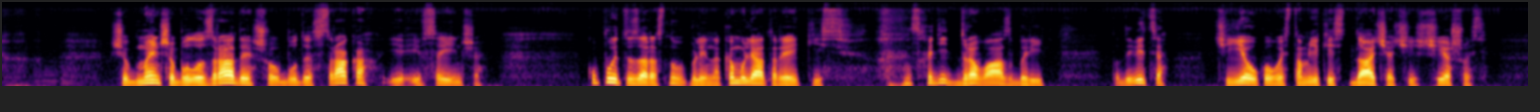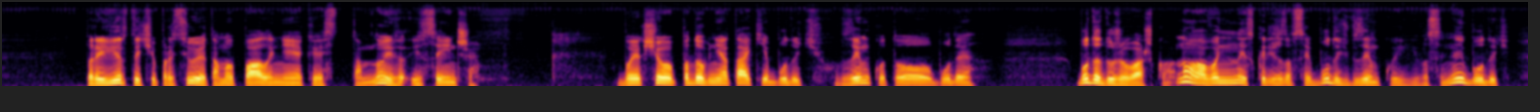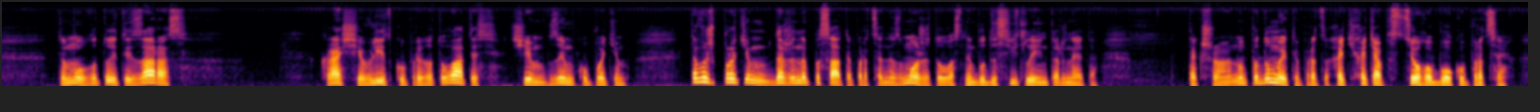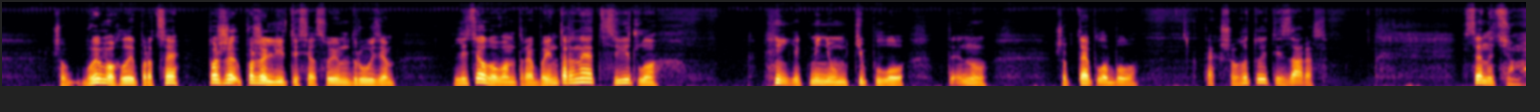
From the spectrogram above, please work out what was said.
щоб менше було зради, що буде срака і, і все інше. Купуйте зараз, ну, блін, акумулятори якісь, сходіть дрова зберіть. Подивіться, чи є у когось там якась дача, чи ще щось. Перевірте, чи працює там опалення якесь, там, ну і, і все інше. Бо якщо подобні атаки будуть взимку, то буде, буде дуже важко. Ну, а вони, скоріш за все, будуть взимку і восени будуть. Тому готуйтесь зараз. Краще влітку приготуватись, чим взимку потім. Та ви ж потім навіть написати про це не зможете, у вас не буде світла інтернету. Так що, ну подумайте про це, хоч, хоча б з цього боку про це. Щоб ви могли про це пожалітися своїм друзям. Для цього вам треба інтернет, світло, як мінімум тепло. Ну, щоб тепло було. Так що готуйтесь зараз. Все на цьому.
